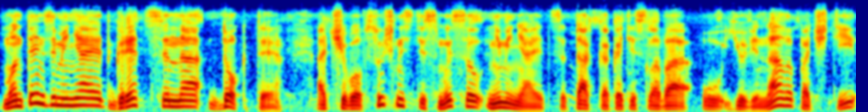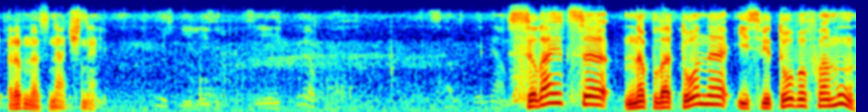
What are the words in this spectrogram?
Монтень заменяет Греция на докте, отчего в сущности смысл не меняется, так как эти слова у Ювенала почти равнозначны. Ссылается на Платона и святого Фому,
